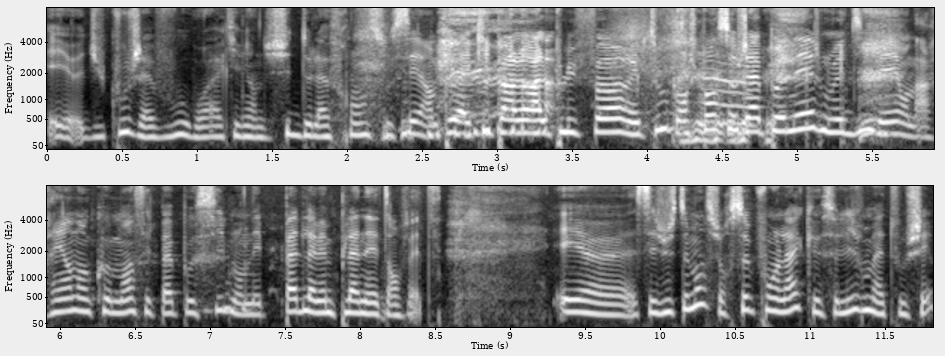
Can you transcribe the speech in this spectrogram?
Et euh, du coup, j'avoue, moi, qui vient du sud de la France, où c'est un peu à qui parlera le plus fort et tout. Quand je pense aux Japonais, je me dis mais on n'a rien en commun, c'est pas possible. On n'est pas de la même planète en fait. Et euh, c'est justement sur ce point-là que ce livre m'a touchée.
